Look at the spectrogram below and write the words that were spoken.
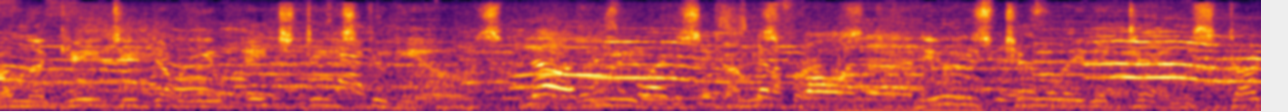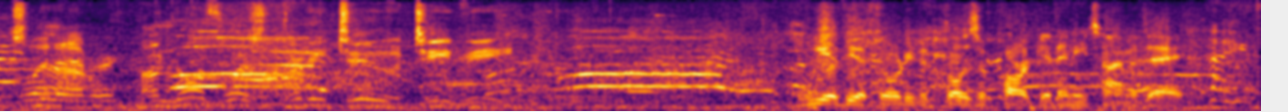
From the KGW HD studios, No, the this news politician's comes gonna fall first. into News this. Channel 8 at 10 starts Whatever. now on Northwest 32 TV. We have the authority to close a park at any time of day.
